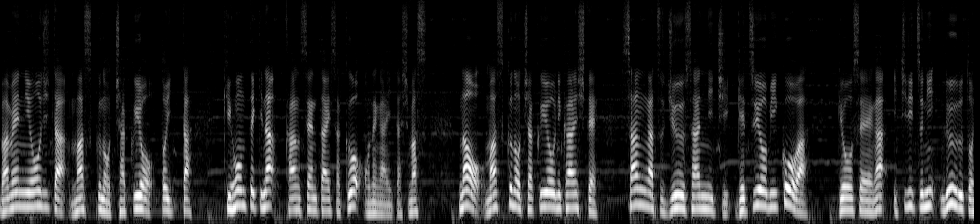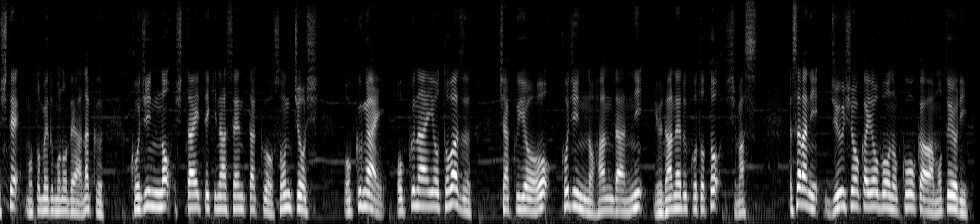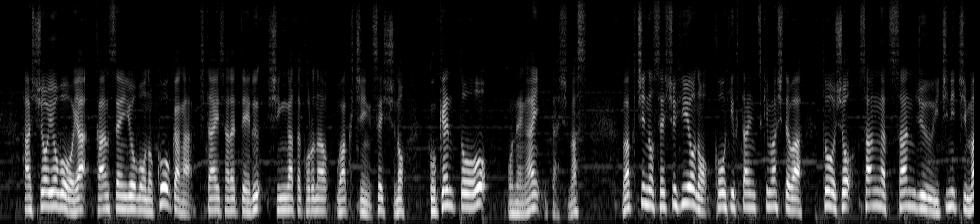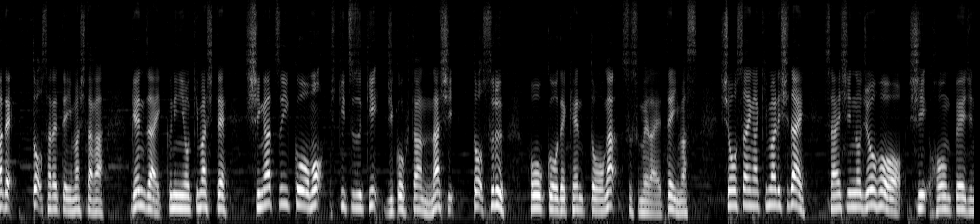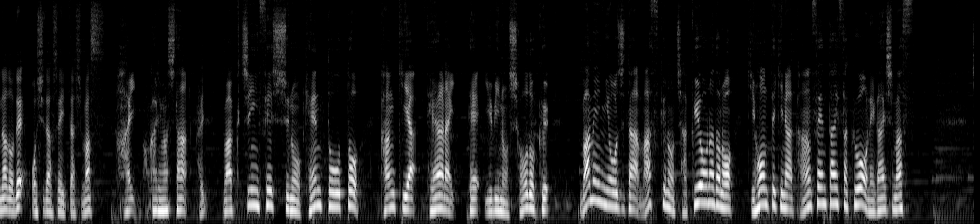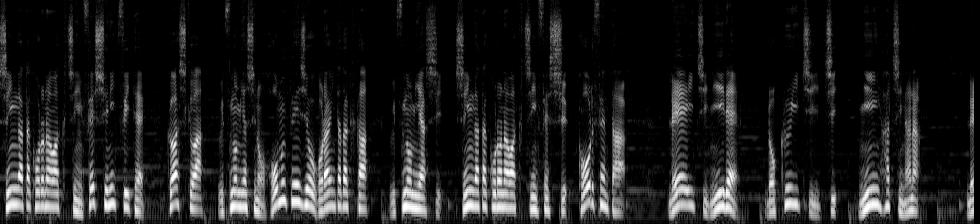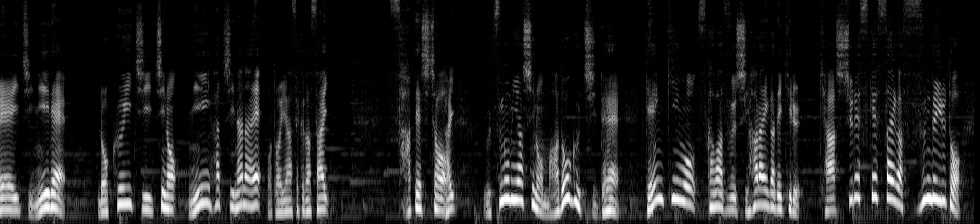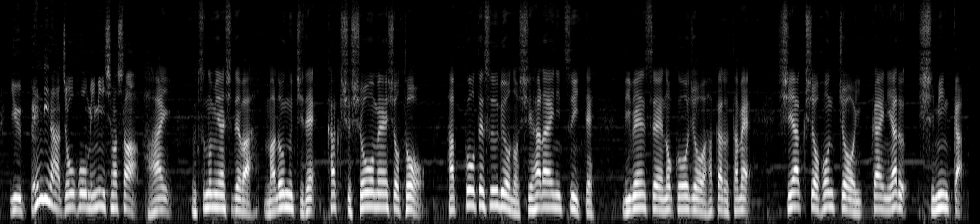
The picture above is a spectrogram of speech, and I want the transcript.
場面に応じたマスクの着用といった基本的な感染対策をお願いいたしますなおマスクの着用に関して3月13日月曜日以降は行政が一律にルールとして求めるものではなく個人の主体的な選択を尊重し屋外屋内を問わず着用を個人の判断に委ねることとします。さらに重症化予防の効果はもとより発症予防や感染予防の効果が期待されている新型コロナワクチン接種のご検討をお願いいたします。ワクチンの接種費用の公費負担につきましては当初3月31日までとされていましたが現在国におきまして4月以降も引き続き自己負担なしとする方向で検討が進められています。詳細が決まり次第最新の情報を市ホームページなどでお知らせいたします。はいわかりました、はい。ワクチン接種の検討と換気や手洗い手指の消毒場面に応じたマスクの着用などの基本的な感染対策をお願いします。新型コロナワクチン接種について詳しくは宇都宮市のホームページをご覧いただくか宇都宮市新型コロナワクチン接種コールセンター0120-611-287 0120-611-287へお問い合わせください。さて市長、はい。宇都宮市の窓口で現金を使わず支払いができるキャッシュレス決済が進んでいるという便利な情報を耳にしました。はい。宇都宮市では窓口で各種証明書等発行手数料の支払いについて利便性の向上を図るため市役所本庁1階にある市民課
